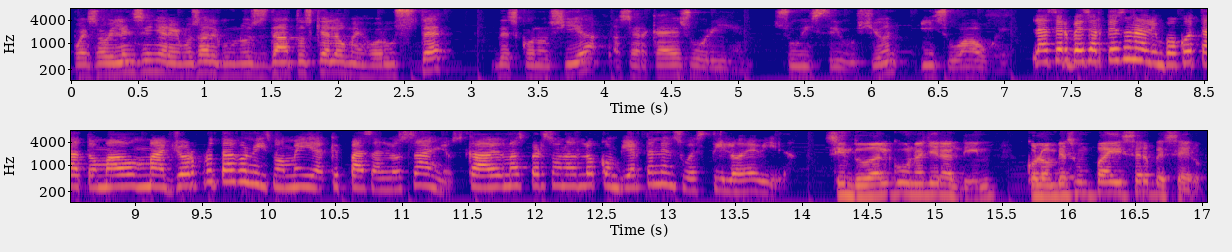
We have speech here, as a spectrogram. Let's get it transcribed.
Pues hoy le enseñaremos algunos datos que a lo mejor usted desconocía acerca de su origen, su distribución y su auge. La cerveza artesanal en Bogotá ha tomado mayor protagonismo a medida que pasan los años. Cada vez más personas lo convierten en su estilo de vida. Sin duda alguna, Geraldine, Colombia es un país cervecero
